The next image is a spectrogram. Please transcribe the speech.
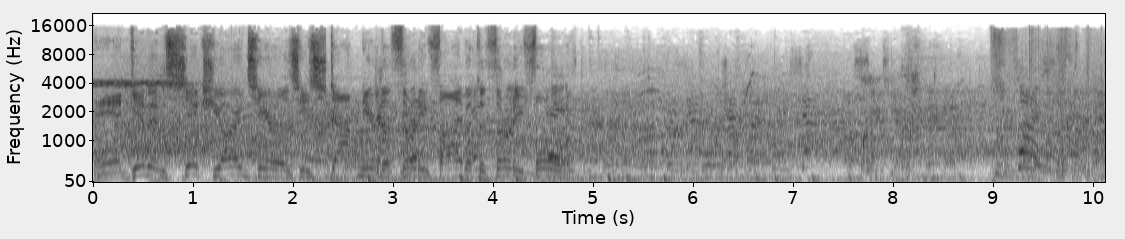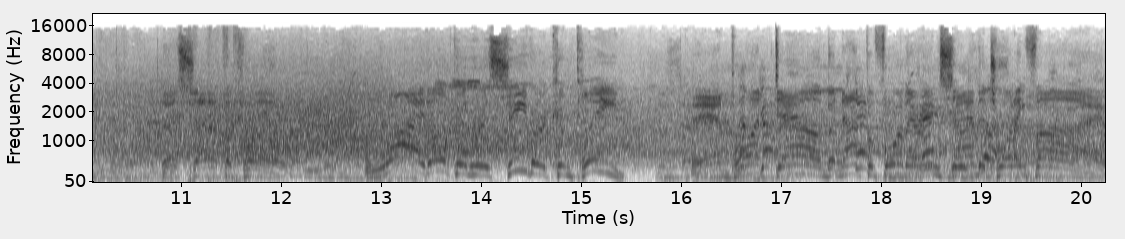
And give him six yards here as he stopped near the 35 at the 34. They'll set up the throw. Wide open receiver complete. And brought down, but not before they're inside the 25.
